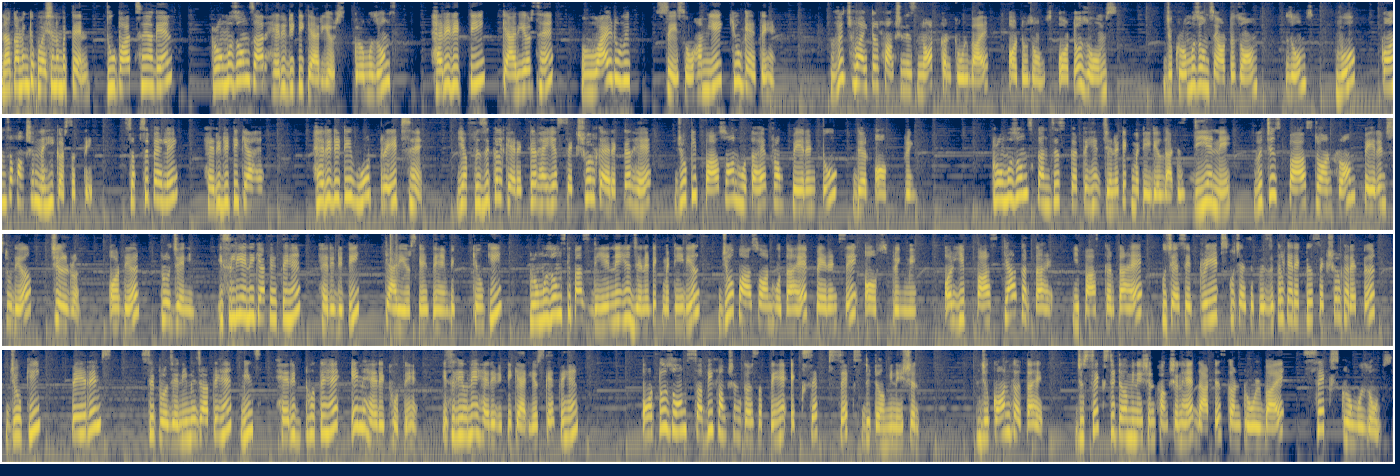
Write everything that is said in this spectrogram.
Now coming to question number ten two parts हैं again chromosomes are heredity carriers chromosomes heredity carriers हैं. Why do we say so हम ये क्यों कहते हैं? Which vital function is not control by autosomes autosomes जो chromosomes हैं autosomes वो कौन सा फ़ंक्शन नहीं कर सकते? सबसे पहले हेरिडिटी क्या है? हेरिडिटी वो ट्रेट्स हैं या फ़िज़िकल कैरेक्टर है या सेक्सुअल कैरेक्टर है, जो कि पास ऑन होता है from parent to their offspring chromosomes consist करते हैं genetic material that is DNA which is passed on from parents to their children और देयर प्रोजेनी इसलिए इन्हें क्या कहते हैं? हेरिडिटी कैरियर्स कहते हैं, क्योंकि क्रोमोसोम्स के पास डीएनए है जेनेटिक मटेरियल जो पास ऑन होता है पेरेंट से ऑफस्प्रिंग में। और ये पास क्या करता है? ये पास करता है कुछ ऐसे ट्रेट्स कुछ ऐसे फ़िज़िकल कैरेक्टर सेक्सुअल कैरेक्टर जो कि पेरेंट्स से प्रोजेनी में जाते हैं मींस हेरिड होते हैं इनहेरिट होते हैं। इसलिए उन्हें हेरिडिटी कैरियर्स कहते हैं। ऑटोजोम सभी फ़ंक्शन कर सकते हैं एक्सेप्ट सेक्स डिटर्मिनेशन जो कौन करता है? जो सेक्स डिटर्मिनेशन फ़ंक्शन है that is controlled by sex chromosomes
